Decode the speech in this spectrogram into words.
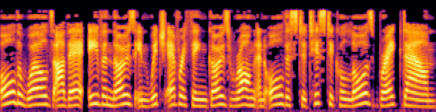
All the worlds are there, even those in which everything goes wrong and all the statistical laws break down.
